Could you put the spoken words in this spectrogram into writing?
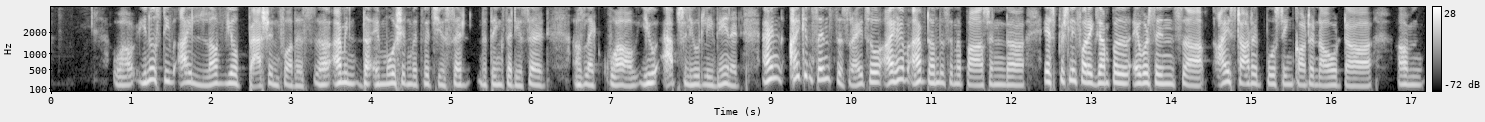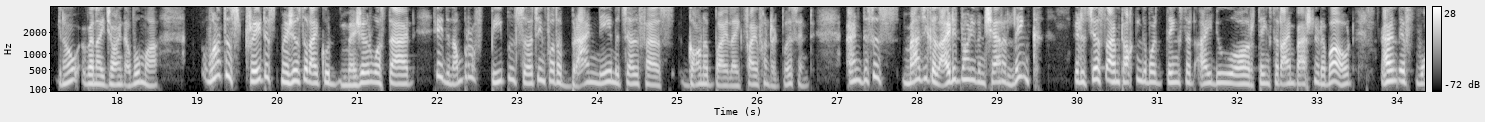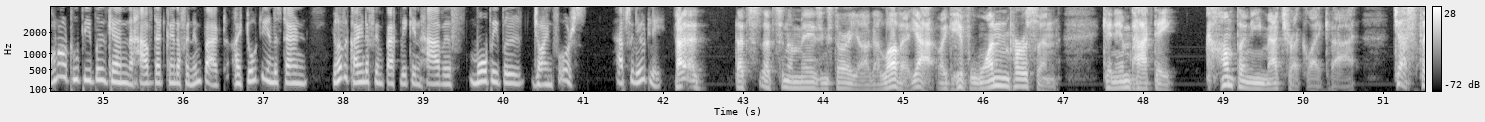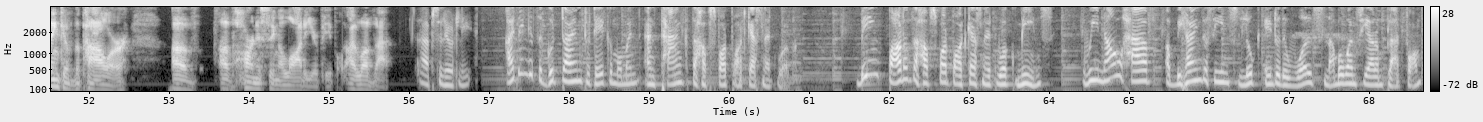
Wow, you know, Steve, I love your passion for this. Uh, I mean, the emotion with which you said the things that you said, I was like, wow, you absolutely mean it, and I can sense this, right? So I have I've done this in the past, and uh, especially for example, ever since uh, I started posting content out, uh, um, you know, when I joined Avoma, one of the straightest measures that I could measure was that, hey, the number of people searching for the brand name itself has gone up by like 500%. And this is magical. I did not even share a link. It is just I'm talking about things that I do or things that I'm passionate about. And if one or two people can have that kind of an impact, I totally understand, you know, the kind of impact we can have if more people join force. Absolutely. That, that's that's an amazing story, Yag. I love it. Yeah. Like if one person can impact a company metric like that, just think of the power of of harnessing a lot of your people. I love that. Absolutely. I think it's a good time to take a moment and thank the HubSpot Podcast Network. Being part of the HubSpot Podcast Network means we now have a behind the scenes look into the world's number one CRM platform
